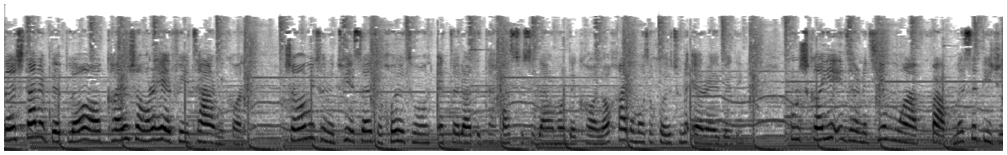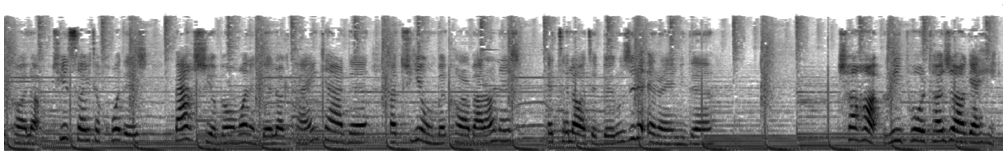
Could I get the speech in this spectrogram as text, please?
داشتن وبلاگ کار شما رو تر می‌کنه. شما می‌تونید توی سایت خودتون اطلاعات تخصصی در مورد کالا خدمات خودتون رو ارائه بدید. فروشگاه اینترنتی موفق مثل دیجی کالا توی سایت خودش بخشی رو به عنوان بلاگ تعیین کرده و توی اون به کاربرانش اطلاعات بروزی رو ارائه میده. چهار رپورتاژ آگهی.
